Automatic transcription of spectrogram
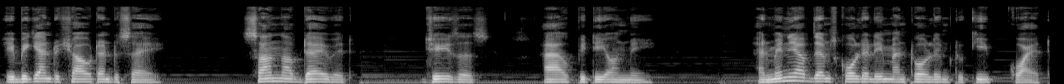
he began to shout and to say, Son of David, Jesus, have pity on me. And many of them scolded him and told him to keep quiet.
